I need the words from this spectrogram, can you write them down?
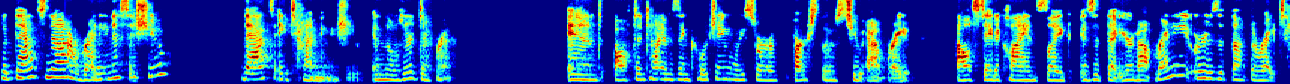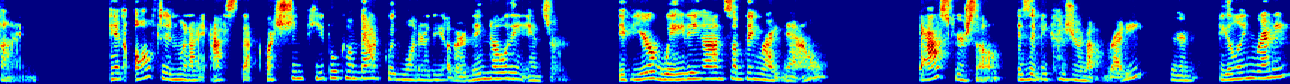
But that's not a readiness issue. That's a timing issue. And those are different. And oftentimes in coaching, we sort of parse those two out, right? I'll say to clients, like, is it that you're not ready or is it not the right time? And often when I ask that question, people come back with one or the other. They know the answer. If you're waiting on something right now, ask yourself, is it because you're not ready? You're feeling ready?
